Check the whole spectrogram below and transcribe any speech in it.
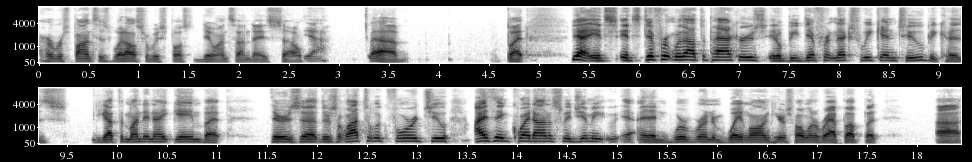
her response is, "What else are we supposed to do on Sundays?" So, yeah. uh, but yeah, it's it's different without the Packers. It'll be different next weekend too because you got the Monday night game. But there's uh, there's a lot to look forward to. I think, quite honestly, Jimmy, and we're running way long here, so I want to wrap up. But uh,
